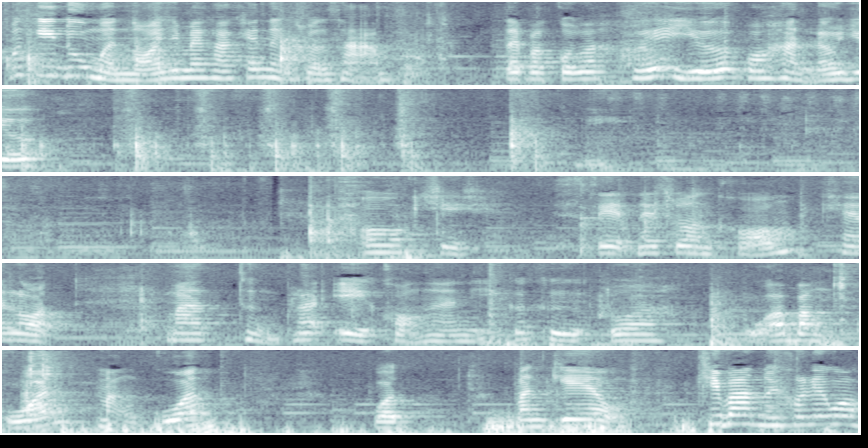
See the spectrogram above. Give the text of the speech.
เมื่อกี้ดูเหมือนน้อยใช่ไหมคะ แค่หนึ่งส่วนสามแต่ปรากฏว่าเฮ้ยเยอะพอหั่นแล้วเยอะ โอเค เสร็จในส่วนของแครอทมาถึงพระเอกของงานนี้ก็คือตัวหัวบังกวนหมังกวนหัวมันแก้ว ที่บ้านนุ้ยเขาเรียกว่า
